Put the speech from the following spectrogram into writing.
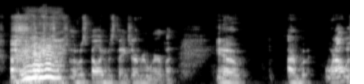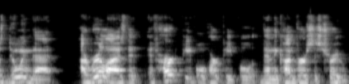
I'm sure there was spelling mistakes everywhere. But, you know, I, when I was doing that, I realized that if hurt people hurt people, then the converse is true.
